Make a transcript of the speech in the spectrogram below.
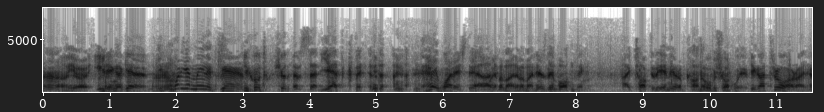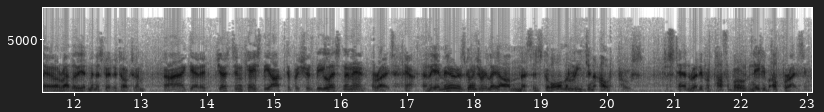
Oh, you're eating again. What do you mean again? You should have said yet, Clint. hey, what is this? Yeah, What- never mind, never mind. Here's the important thing. I talked to the Emir of Kano over shortwave. You got through all right, huh? Yeah, rather, the administrator talked to him. I get it. Just in case the octopus should be listening in. Right. Yeah. And the Emir is going to relay our message to all the Legion outposts to stand ready for possible native uprisings.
